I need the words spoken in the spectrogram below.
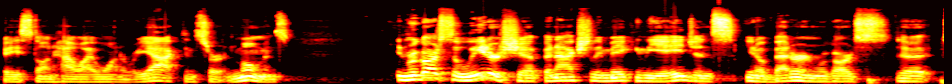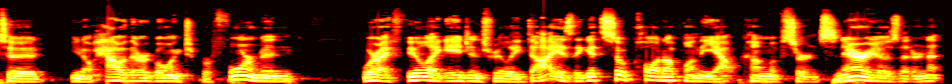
based on how I want to react in certain moments. In regards to leadership and actually making the agents you know better in regards to, to you know how they're going to perform and where I feel like agents really die is they get so caught up on the outcome of certain scenarios that are not,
